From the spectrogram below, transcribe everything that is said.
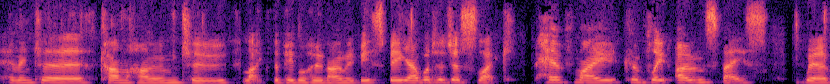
having to come home to like the people who know me best, being able to just like have my complete own space where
